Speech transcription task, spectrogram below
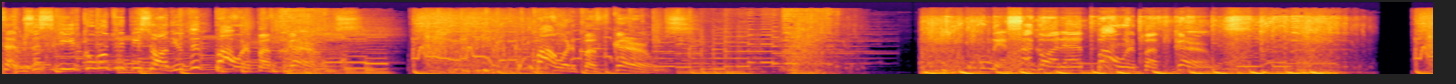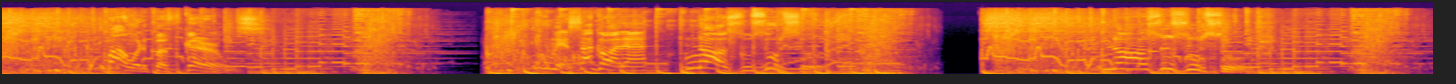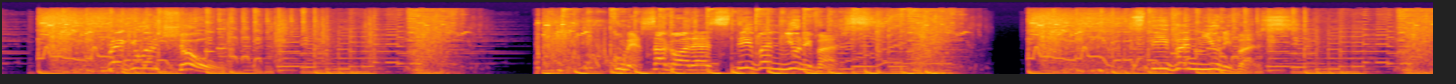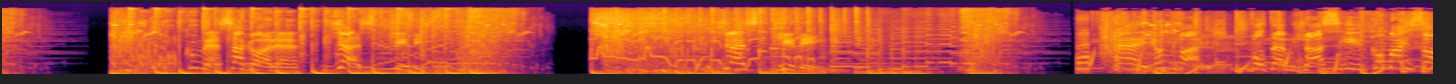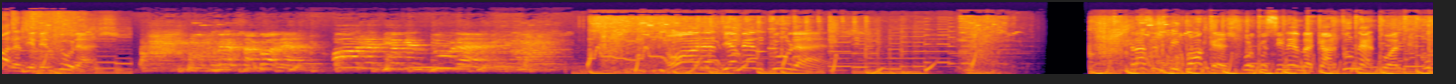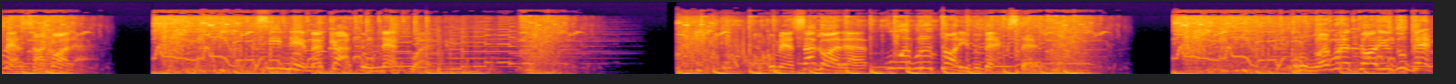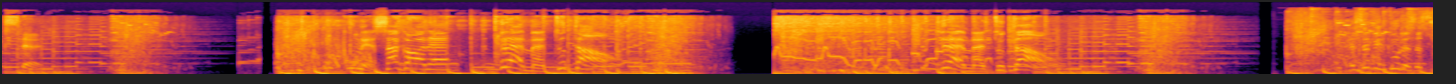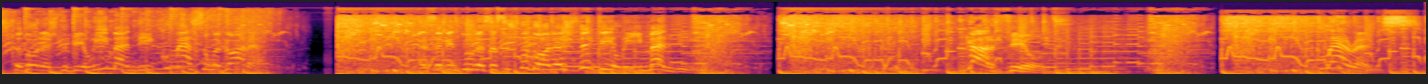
Voltamos a seguir com outro episódio de Powerpuff Girls. Powerpuff Girls. Começa agora Powerpuff Girls. Powerpuff Girls. Começa agora Nós os Ursos. Nós os Ursos. Regular Show. Começa agora Steven Universe. Steven Universe. Começa agora Just Kidding. Just Kidding. Hey, onde vais? Voltamos já a seguir com mais Hora de Aventuras. Começa agora Hora de Aventuras. Hora de Aventuras. Traz as pipocas, porque o Cinema Cartoon Network começa agora. Cinema Cartoon Network. Começa agora o Laboratório do Dexter. O Laboratório do Dexter. Começa agora Drama Total. Drama Total. As aventuras assustadoras de Billy e Mandy começam agora. As aventuras assustadoras de Billy e Mandy. Garfield. Clarence.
